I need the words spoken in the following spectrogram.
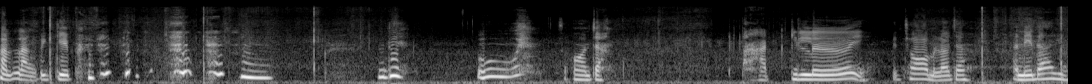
หันหลังไปเก็บ ดูดิโอ้ยสะออนจ้ะผัดกินเลย เป็นชอบเหมือนแล้วจ้ะ อันนี้ได้อยู่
